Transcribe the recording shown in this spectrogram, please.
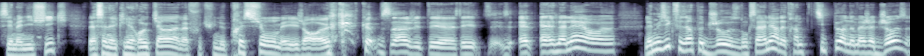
C'est magnifique. La scène avec les requins, elle m'a foutu une pression, mais genre comme ça, j'étais. Elle, elle, a l'air. Euh, la musique faisait un peu de Jaws, donc ça a l'air d'être un petit peu un hommage à Jaws,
